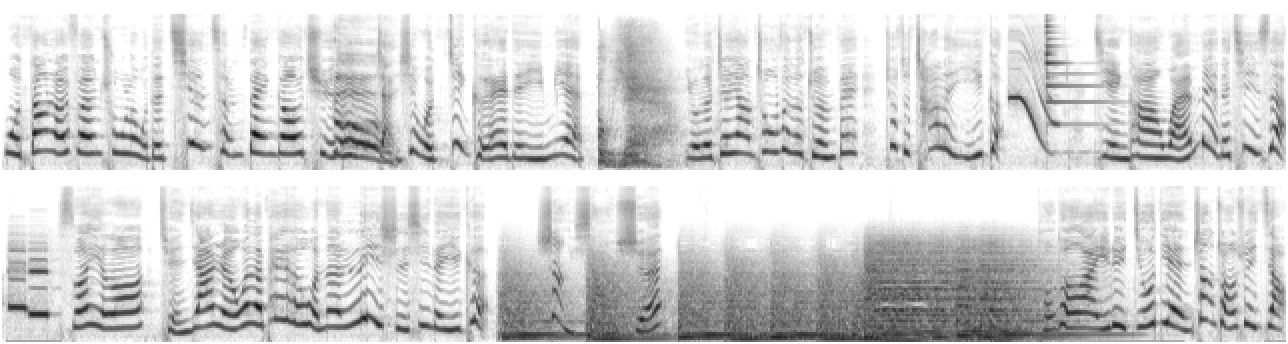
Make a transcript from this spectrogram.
我当然翻出了我的千层蛋糕裙，展现我最可爱的一面。有了这样充分的准备，就只差了一个 健康完美的气色。所以咯，全家人为了配合我那历史系的一刻，上小学。一律九点上床睡觉。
